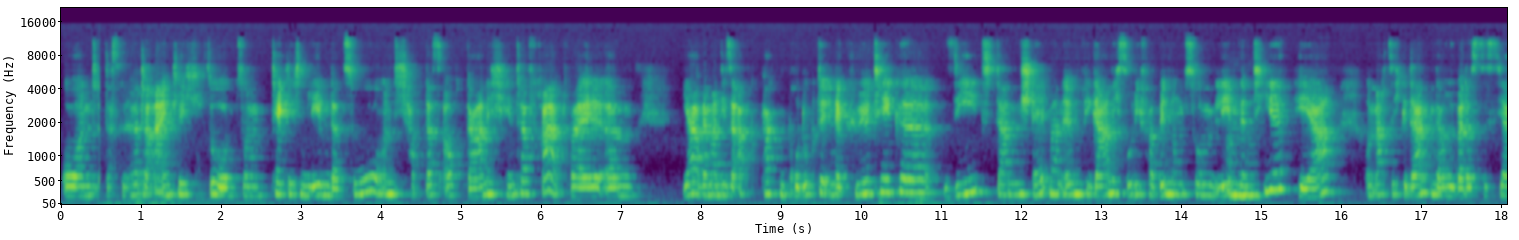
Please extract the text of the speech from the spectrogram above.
Und das gehörte eigentlich so zum täglichen Leben dazu. Und ich habe das auch gar nicht hinterfragt, weil ähm, ja, wenn man diese abgepackten Produkte in der Kühltheke sieht, dann stellt man irgendwie gar nicht so die Verbindung zum lebenden mhm. Tier her und macht sich Gedanken darüber, dass das ja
